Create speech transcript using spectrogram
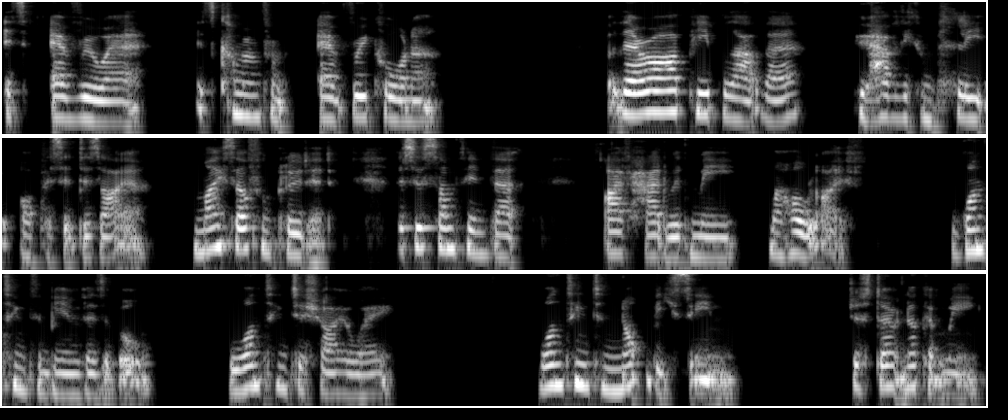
It's everywhere. It's coming from every corner. But there are people out there who have the complete opposite desire, myself included. This is something that I've had with me my whole life wanting to be invisible, wanting to shy away, wanting to not be seen. Just don't look at me.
